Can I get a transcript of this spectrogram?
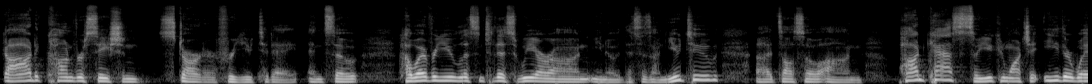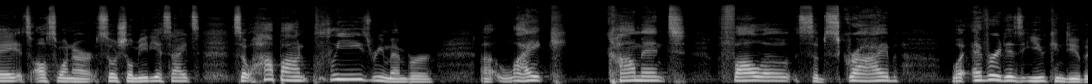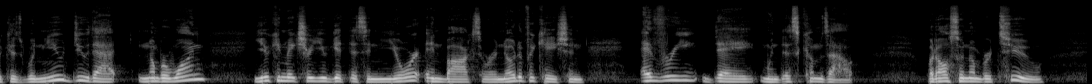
God conversation starter for you today. And so, however you listen to this, we are on, you know, this is on YouTube. Uh, it's also on podcasts, so you can watch it either way. It's also on our social media sites. So hop on. Please remember, uh, like, comment, follow, subscribe, whatever it is that you can do, because when you do that, number one, you can make sure you get this in your inbox or a notification every day when this comes out. But also, number two,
